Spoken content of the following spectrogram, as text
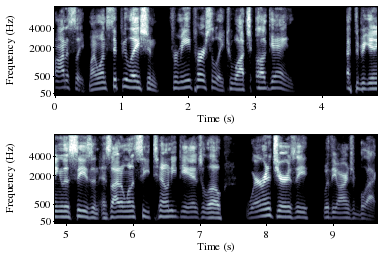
honestly, my one stipulation for me personally to watch a game at the beginning of the season is I don't want to see Tony DeAngelo wearing a jersey with the orange and black.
